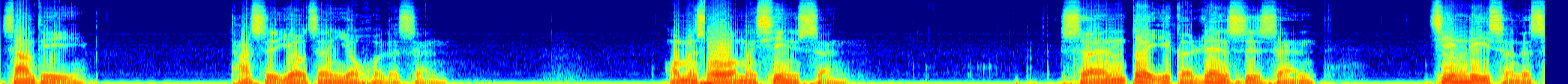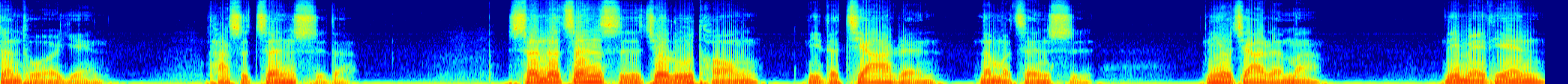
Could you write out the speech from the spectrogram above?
上帝，他是又真又活的神。我们说我们信神，神对一个认识神、经历神的圣徒而言，他是真实的。神的真实就如同你的家人那么真实。你有家人吗？你每天。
